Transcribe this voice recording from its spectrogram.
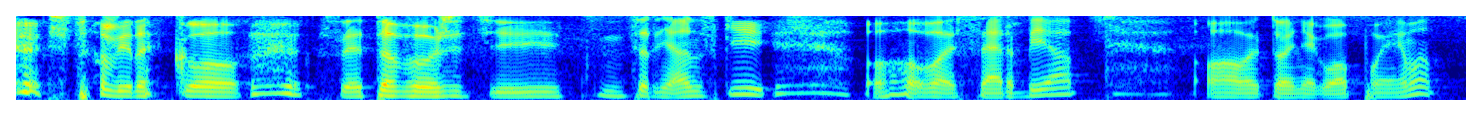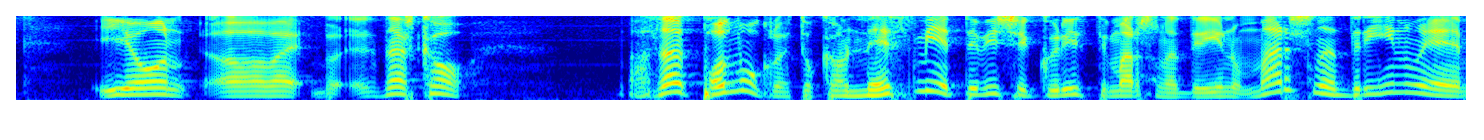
što bi rekao Sveta Božić i Crnjanski, ovaj, Serbija, ovaj, to je njegova poema. I on, ovaj, znaš, kao, A da, podmuklo je to, kao ne smijete više koristiti Marš na Drinu. Marš na Drinu je,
